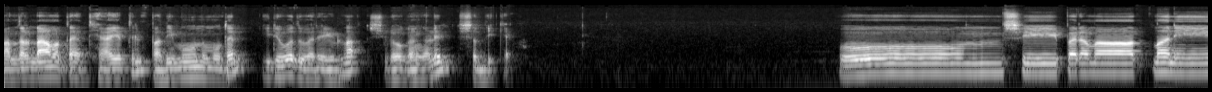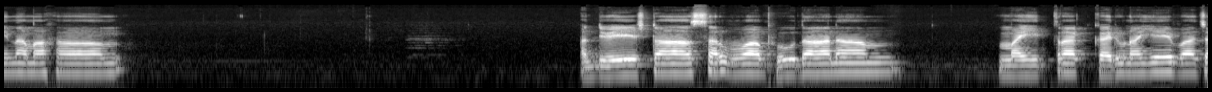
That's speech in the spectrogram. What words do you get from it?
പന്ത്രണ്ടാമത്തെ അധ്യായത്തിൽ പതിമൂന്ന് മുതൽ ഇരുപത് വരെയുള്ള ശ്ലോകങ്ങളിൽ ശ്രദ്ധിക്കാം. ഓം ശ്രീ പരമാത്മനേ നമ. അദ്വേഷ്ടാ സർവഭൂതാനാം മൈത്രകരുണയേവ ച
